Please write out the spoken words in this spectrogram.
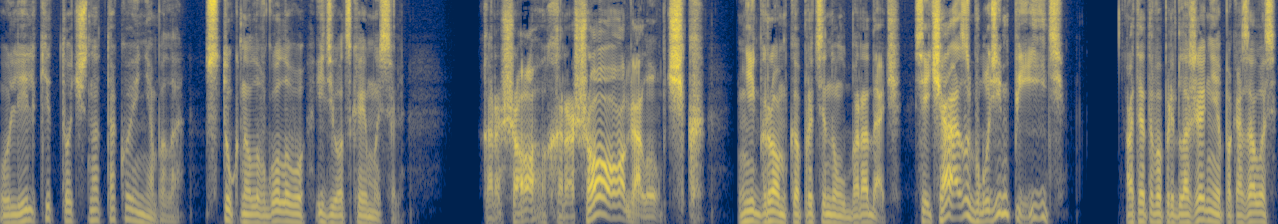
У Лильки точно такой не было. Стукнула в голову идиотская мысль. «Хорошо, хорошо, голубчик», — негромко протянул бородач. «Сейчас будем пить». От этого предложения, показалось,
